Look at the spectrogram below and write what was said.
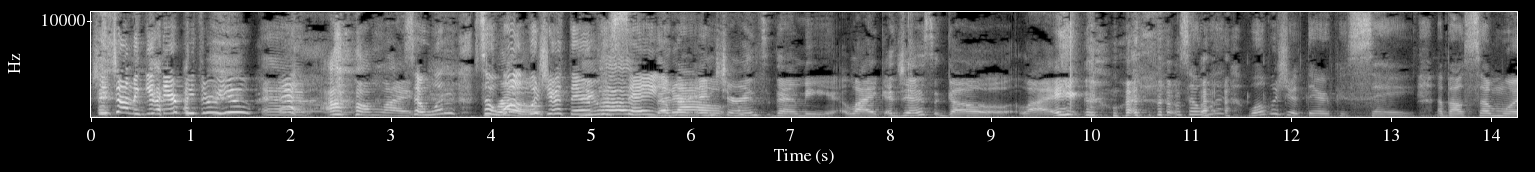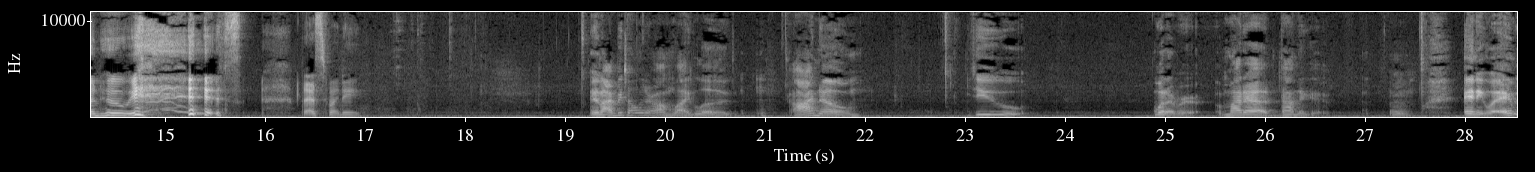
She's trying to get therapy through you. and I'm like, So what? Is, so Bro, what would your therapist you have say better about? insurance than me? Like, just go. Like, what So fuck? what? What would your therapist say about someone who is? That's funny. And I be telling her, I'm like, look, I know you, whatever. My dad, that nigga. Mm. Anyway,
